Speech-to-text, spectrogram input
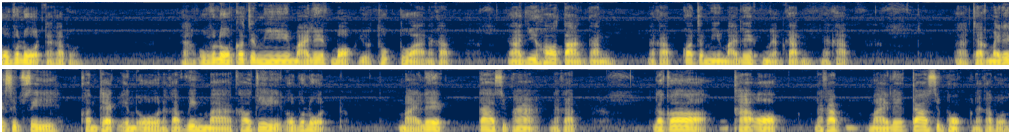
Overload นะครับผม อะ Overload ก็จะมีหมายเลขบอกอยู่ทุกตัวนะครับอ่ายี่ห้อต่างกันนะครับ ก็จะมีหมายเลขเหมือนกันนะครับาจากหมายเลข 14 Contact NO นะครับ วิ่งมาเข้าที่ Overload หมายเลข 95 นะครับ แล้วก็ขาออกนะครับ หมายเลข 96 นะครับผม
